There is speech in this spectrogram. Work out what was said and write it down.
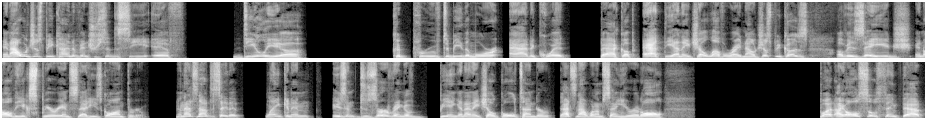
And I would just be kind of interested to see if Delia could prove to be the more adequate backup at the NHL level right now, just because of his age and all the experience that he's gone through. And that's not to say that Lankinen isn't deserving of being an NHL goaltender. That's not what I'm saying here at all. But I also think that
